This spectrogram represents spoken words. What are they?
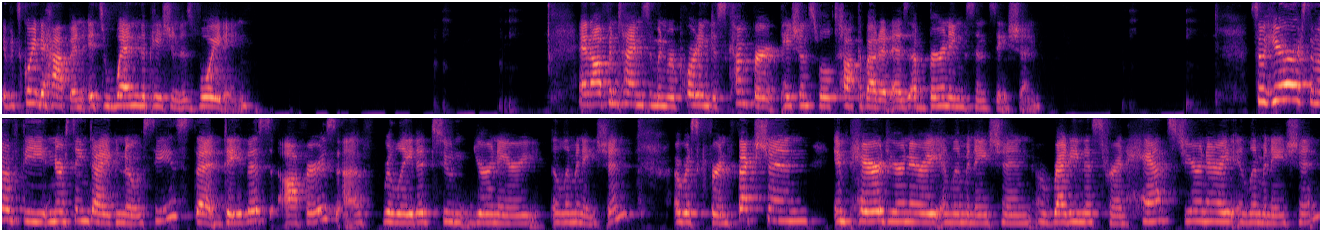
if it's going to happen, it's when the patient is voiding. And oftentimes when reporting discomfort, patients will talk about it as a burning sensation. So here are some of the nursing diagnoses that Davis offers uh, related to urinary elimination, a risk for infection, impaired urinary elimination, a readiness for enhanced urinary elimination,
